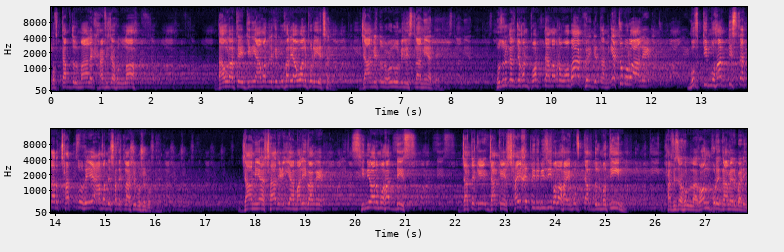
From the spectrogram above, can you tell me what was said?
মুফতি আব্দুল মালিক হাফিজাহুল্লাহ, দাওরাতে যিনি আমাদেরকে বুখারি আওয়াল পড়িয়েছেন, জামিয়াতুল উলুমিল ইসলামিয়াতে। হুজুরের কাছে যখন পড়তাম, আমরা অবাক হয়ে যেতাম, এত বড় আলেম। মুফতি মুহাদ্দিসরা তার ছাত্র হয়ে আমাদের সাথে ক্লাসে বসে বসতেন জামিয়া সার ইয়া মালিবাগের সিনিয়র মুহাদ্দিস, যাতে যাকে শাইখে তিরমিজি বলা হয়, মুফতি আব্দুল মতিন, হাফিজাহুল্লাহ, রংপুরে গ্রামের বাড়ি।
